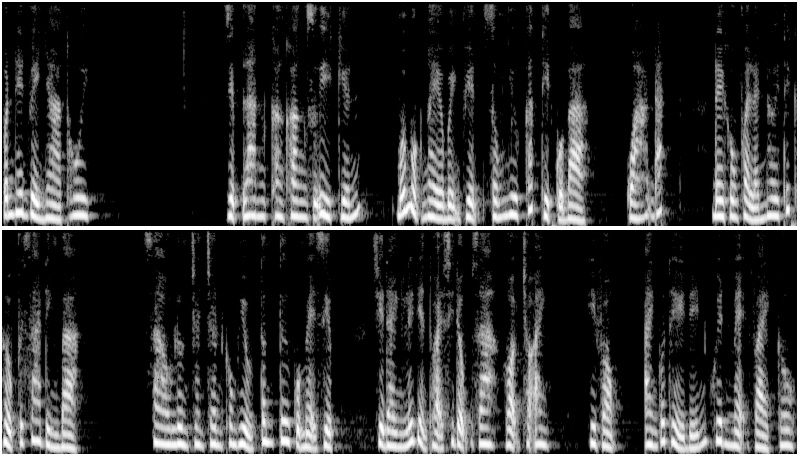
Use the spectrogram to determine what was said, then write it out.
vẫn nên về nhà thôi. Diệp Lan khăng khăng giữ ý kiến, mỗi một ngày ở bệnh viện giống như cắt thịt của bà. Quá đắt, đây không phải là nơi thích hợp với gia đình bà. Sao Lương chân chân không hiểu tâm tư của mẹ Diệp, chỉ đành lấy điện thoại di động ra gọi cho anh, hy vọng anh có thể đến khuyên mẹ vài câu.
